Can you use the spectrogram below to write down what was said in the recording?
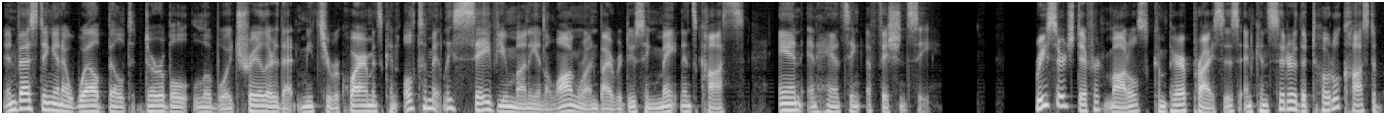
Investing in a well built, durable lowboy trailer that meets your requirements can ultimately save you money in the long run by reducing maintenance costs and enhancing efficiency. Research different models, compare prices, and consider the total cost of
